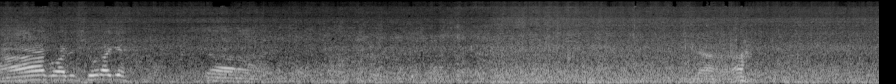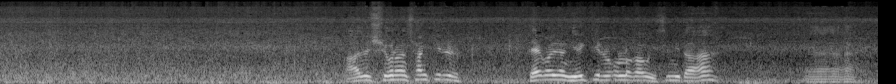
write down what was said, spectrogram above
아, 그 아주 시원하게. 자. 자. 아주 시원한 산길을, 대관령 옛길을 올라가고 있습니다. 아.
